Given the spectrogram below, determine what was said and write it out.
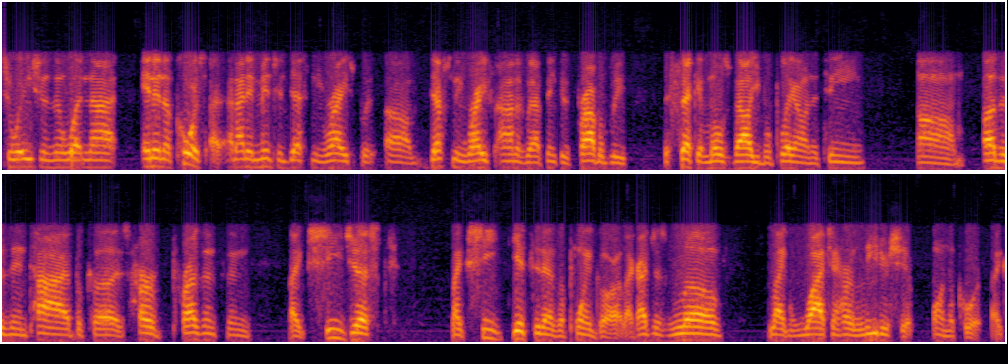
situations and whatnot. And then, of course, and I didn't mention Destiny Rice, but um, Destiny Rice, honestly, I think is probably the second most valuable player on the team, um, other than Ty, because her presence and like she just like she gets it as a point guard. Like I just love like watching her leadership on the court. Like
